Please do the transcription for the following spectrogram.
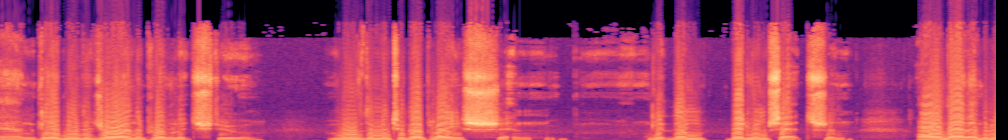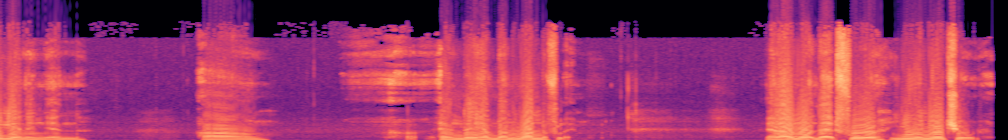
and gave me the joy and the privilege to move them into their place and get them bedroom sets and all of that at the beginning, and uh, and they have done wonderfully. And I want that for you and your children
